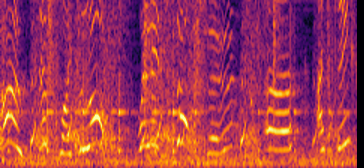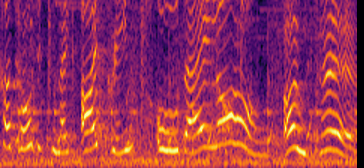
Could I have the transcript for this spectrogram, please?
Oh, there's quite a lot. Will it stop soon? Uh, I think I told it to make ice cream all day long. Oh dear.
